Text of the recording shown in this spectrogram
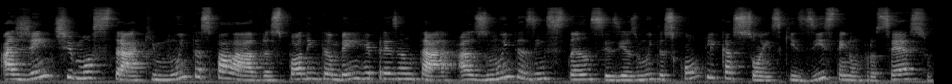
A gente mostrar que muitas palavras podem também representar as muitas instâncias e as muitas complicações que existem num processo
